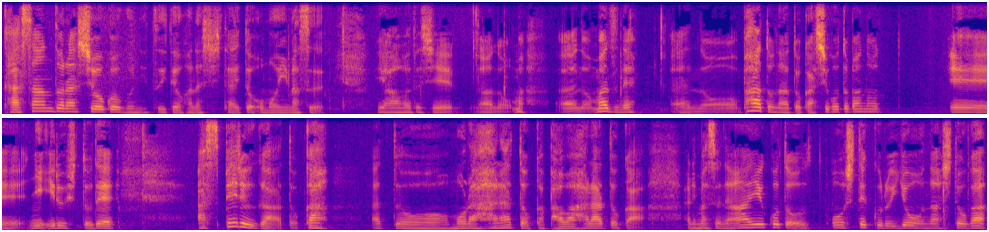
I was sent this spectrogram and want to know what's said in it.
カサンドラ症候群についてお話ししたいと思います。いや、私、あの、ま、あの、まずね、あの、パートナーとか仕事場の、えーにいる人で、アスペルガーとか、あと、モラハラとかパワハラとかありますよね。ああいうことをしてくるような人が、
